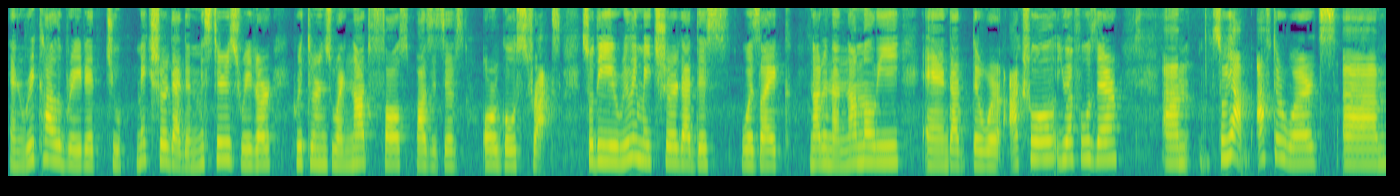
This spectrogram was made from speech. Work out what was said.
and recalibrated to make sure that the mysterious radar returns were not false positives or ghost tracks. So they really made sure that this was like not an anomaly and that there were actual UFOs there. Um, so yeah, afterwards, um,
